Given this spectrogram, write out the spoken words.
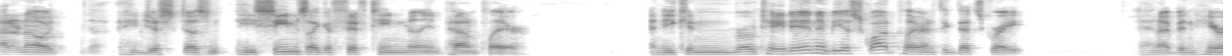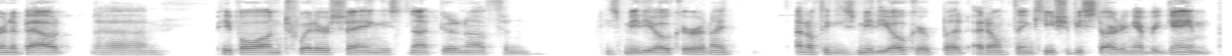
I don't know. He just doesn't. He seems like a 15 million pound player, and he can rotate in and be a squad player. And I think that's great. And I've been hearing about um, people on Twitter saying he's not good enough and he's mediocre. And I, I don't think he's mediocre, but I don't think he should be starting every game. I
